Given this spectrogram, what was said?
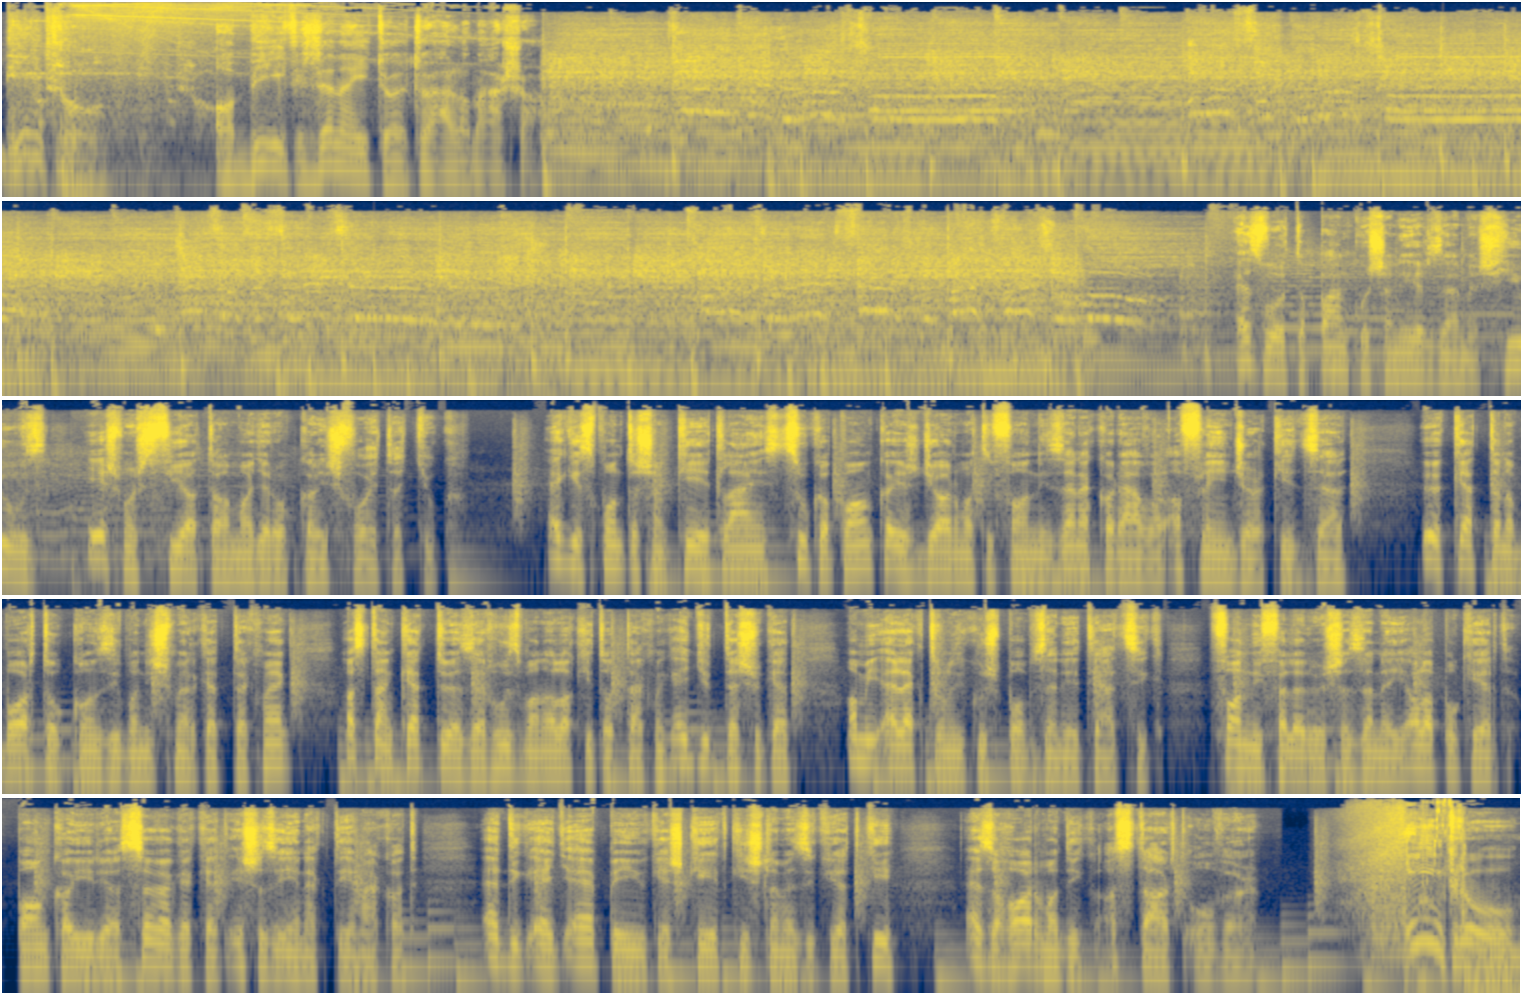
Intro. A Beat zenei töltőállomása. Ez volt a pánkosan érzelmes Hughes, és most fiatal magyarokkal is folytatjuk. Egész pontosan két Lines, Cuka Panka és Gyarmati Fanni zenekarával, a Flanger Kids-zel. Ők ketten a Bartók konziban ismerkedtek meg, aztán 2020-ban alakították meg együttesüket, ami elektronikus popzenét játszik. Fanni felelős a zenei alapokért, Panka írja a szövegeket és az énektémákat. Eddig egy EP-jük és két kislemezük jött ki, ez a harmadik, a Start Over. Intro.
